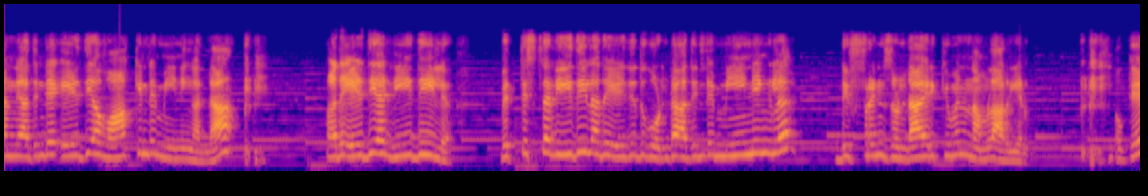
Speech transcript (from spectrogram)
തന്നെ അതിന്റെ എഴുതിയ വാക്കിന്റെ മീനിങ് അല്ല. അത് എഴുതിയ രീതിയിൽ വ്യത്യസ്ത രീതിയിൽ അത് എഴുതിയത് കൊണ്ട് അതിന്റെ മീനിങ്ങിൽ ഡിഫറൻസ് ഉണ്ടായിരിക്കുമെന്ന് നമ്മൾ അറിയണം. ഓക്കെ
